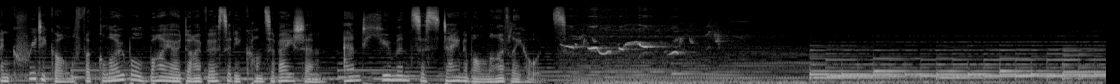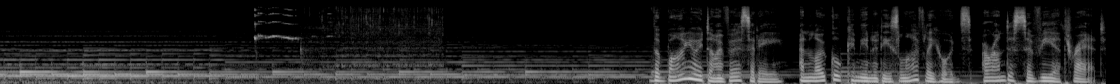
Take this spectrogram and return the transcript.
and critical for global biodiversity conservation and human sustainable livelihoods. The biodiversity and local communities' livelihoods are under severe threat,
